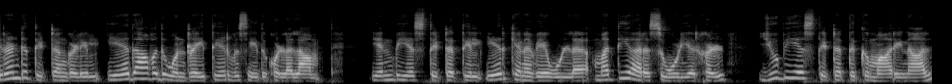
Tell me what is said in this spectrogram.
இரண்டு திட்டங்களில் ஏதாவது ஒன்றை தேர்வு செய்து கொள்ளலாம். என்பிஎஸ் திட்டத்தில் ஏற்கனவே உள்ள மத்திய அரசு ஊழியர்கள் யுபிஎஸ் திட்டத்துக்கு மாறினால்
